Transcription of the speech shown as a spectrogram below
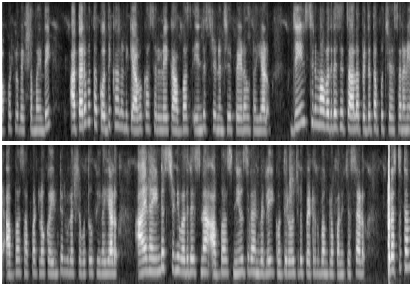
అప్పట్లో వ్యక్తమైంది. ఆ తర్వాత కొద్ది కాలానికి అవకాశాలు లేక అబ్బాస్ ఇండస్ట్రీ నుంచి ఫేడ్ అవుట్ అయ్యాడు. జీన్స్ సినిమా వదిలేసి చాలా పెద్ద తప్పు చేశానని అబ్బాస్ అప్పట్లో ఒక ఇంటర్వ్యూలో చెబుతూ ఫీల్ అయ్యాడు. ఆయన ఇండస్ట్రీని వదిలేసిన అబ్బాస్ న్యూజిలాండ్ వెళ్ళి కొద్ది రోజులు పెట్రోల్ బంక్లో పనిచేశాడు. ప్రస్తుతం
